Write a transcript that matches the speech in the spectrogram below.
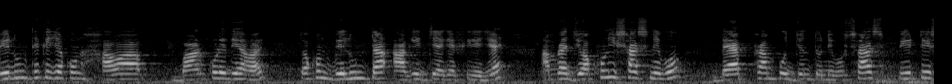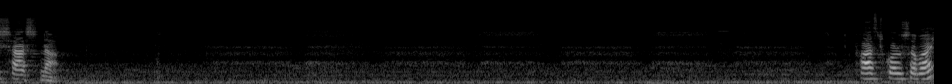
বেলুন থেকে যখন হাওয়া বার করে দেওয়া হয়, তখন বেলুনটা আগের জায়গায় ফিরে যায়। আমরা যখনই শ্বাস নেব ডায়াফ্রাম পর্যন্ত নেব। শ্বাস, পেটে শ্বাস না। ফাস্ট করো সবাই।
